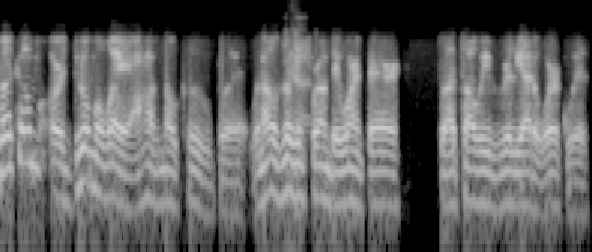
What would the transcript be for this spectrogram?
took them or threw them away. I have no clue. But when I was looking yeah. for them, they weren't there. So that's all we really had to work with.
